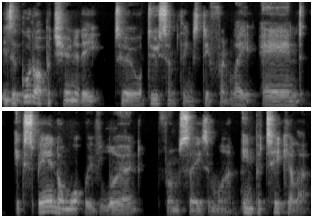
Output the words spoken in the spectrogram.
is a good opportunity to do some things differently and expand on what we've learned from season one. In particular,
